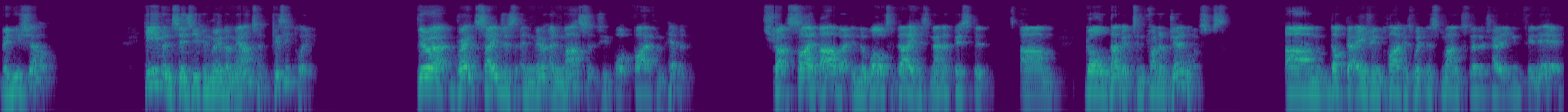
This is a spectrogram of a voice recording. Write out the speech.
then you shall. He even says you can move a mountain physically. There are great sages and, and masters who brought fire from heaven. Sai Baba in the world today has manifested um, gold nuggets in front of journalists. Um, Dr. Adrian Clark has witnessed monks levitating in thin air,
